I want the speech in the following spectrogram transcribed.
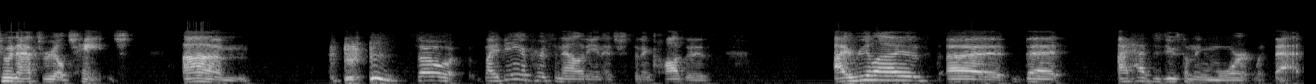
to enact real change. Um, so by being a personality and interested in causes, I realized uh, that I had to do something more with that.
